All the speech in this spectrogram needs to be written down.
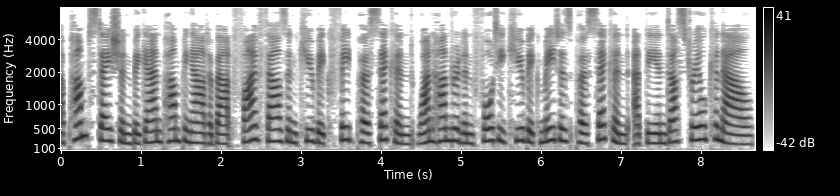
A pump station began pumping out about 5,000 cubic feet per second 140 cubic meters per second at the Industrial Canal.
